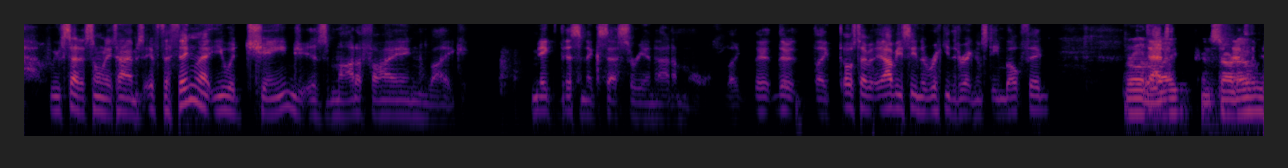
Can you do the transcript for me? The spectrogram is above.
we've said it so many times. If the thing that you would change is modifying like make this an accessory and not a mold. Like they're, they're like those type of obviously in the Ricky the Dragon Steamboat fig. Throw it away and start over.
